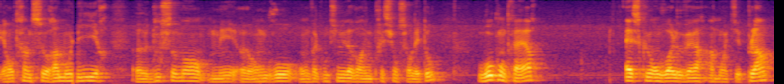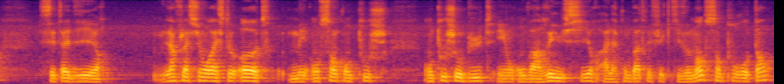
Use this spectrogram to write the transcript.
est, en train de se ramollir doucement, mais en gros, on va continuer d'avoir une pression sur les taux, ou au contraire, est-ce qu'on voit le verre à moitié plein, c'est-à-dire l'inflation reste haute, mais on sent qu'on touche, on touche au but et on, va réussir à la combattre effectivement sans pour autant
